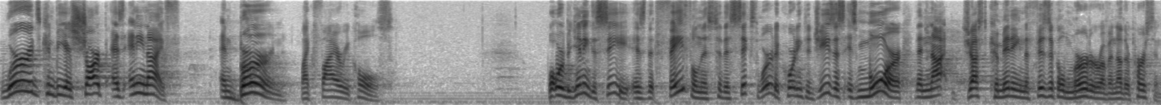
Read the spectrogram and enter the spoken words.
words can be as sharp as any knife and burn like fiery coals. What we're beginning to see is that faithfulness to the sixth word, according to Jesus, is more than not just committing the physical murder of another person.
